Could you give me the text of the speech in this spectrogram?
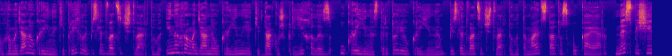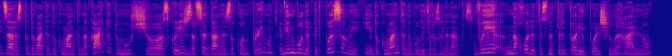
громадяни України, які приїхали після 24-го, і не громадяни України, які також приїхали з України з території України після 24-го та мають статус УКР, не спішіть зараз подавати документи на карту, тому що скоріш за все даний закон приймуть. Він буде підписаний і документи не будуть розглядатись. Ви знаходитесь на території Польщі легально,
